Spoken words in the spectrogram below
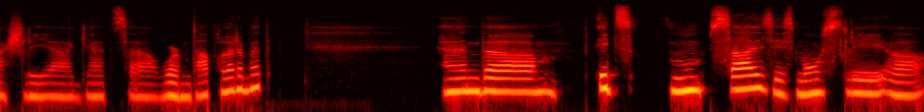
actually uh, gets uh, warmed up a little bit. And um, its size is mostly uh,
